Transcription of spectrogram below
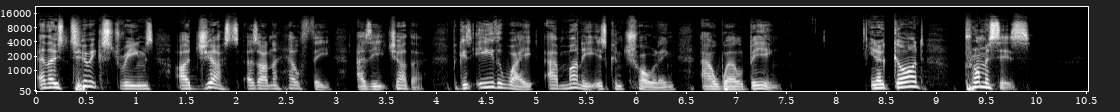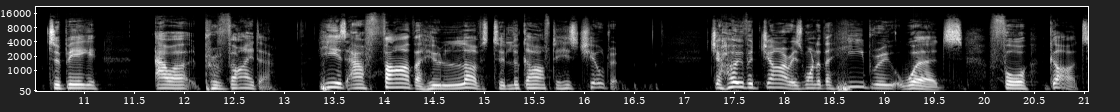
And those two extremes are just as unhealthy as each other because either way, our money is controlling our well being. You know, God promises to be our provider. He is our Father who loves to look after his children. Jehovah Jireh is one of the Hebrew words for God.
